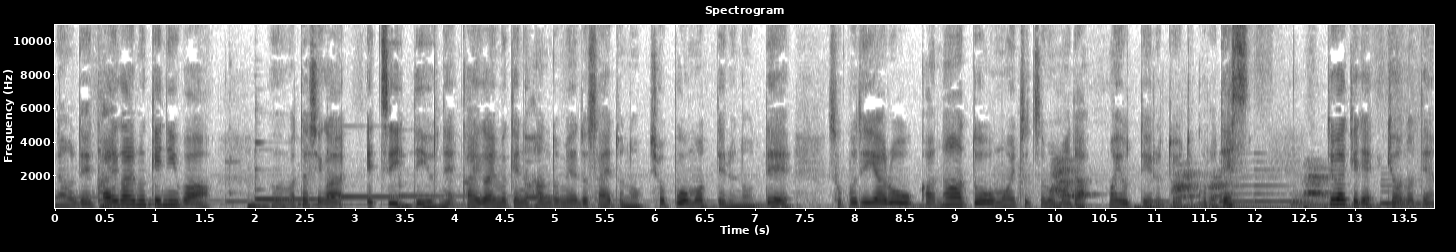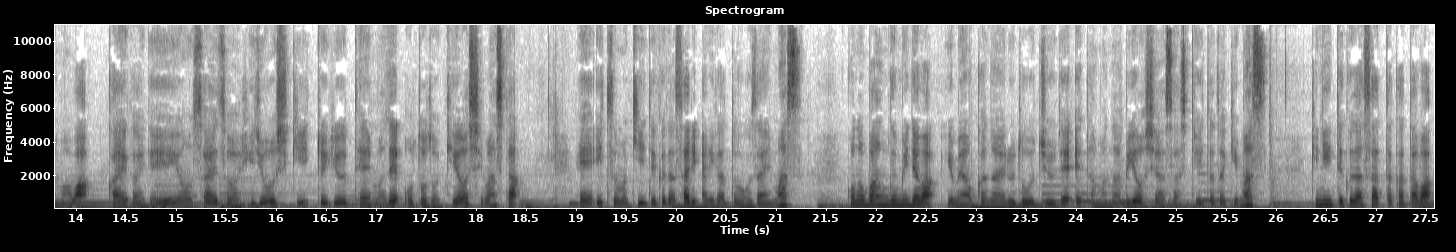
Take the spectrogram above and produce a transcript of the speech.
なので海外向けには、うん、私がエツイっていうね海外向けのハンドメイドサイトのショップを持ってるのでそこでやろうかなと思いつつもまだ迷っているというところです。というわけで今日のテーマは「海外で A4 サイズは非常識?」というテーマでお届けをしました、えー、いつも聞いてくださりありがとうございます。この番組では夢を叶える道中で得た学びをシェアさせていただきます。気に入ってくださった方は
